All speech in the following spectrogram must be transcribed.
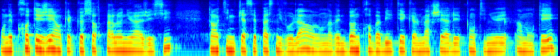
on est protégé en quelque sorte par le nuage ici. Tant qu'il ne cassait pas ce niveau-là on avait une bonne probabilité que le marché allait continuer à monter.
